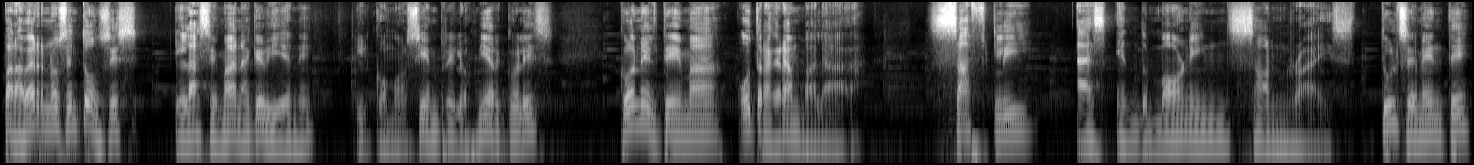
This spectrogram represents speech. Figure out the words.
Para vernos entonces la semana que viene, y como siempre los miércoles, con el tema otra gran balada, Softly as in the Morning Sunrise, dulcemente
